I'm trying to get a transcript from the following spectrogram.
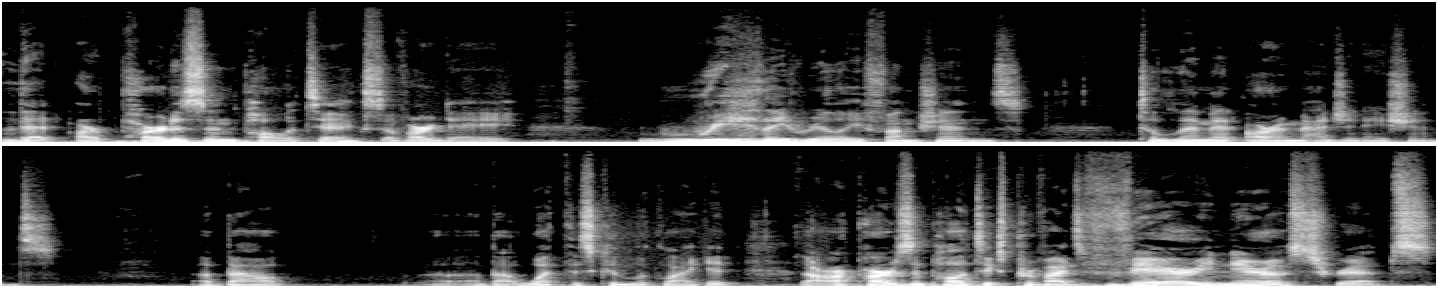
that our partisan politics of our day really, really functions to limit our imaginations about uh, about what this could look like. It our partisan politics provides very narrow scripts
